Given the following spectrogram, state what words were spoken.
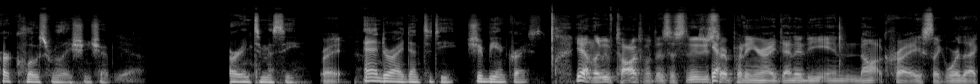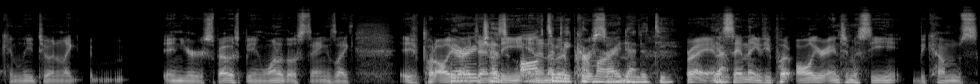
our close relationship. Yeah. Our intimacy. Right. And our identity should be in Christ. Yeah, and like we've talked about this. As soon as you yeah. start putting your identity in not Christ, like where that can lead to, and like in your spouse being one of those things, like if you put all Marriage your identity in another person, our identity. right? And yeah. the same thing, if you put all your intimacy becomes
